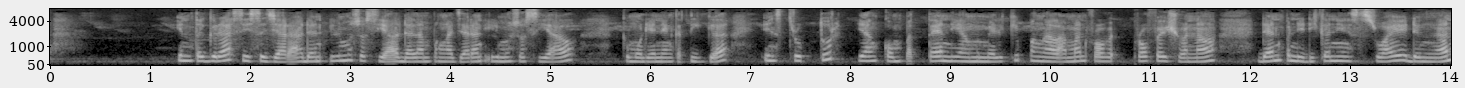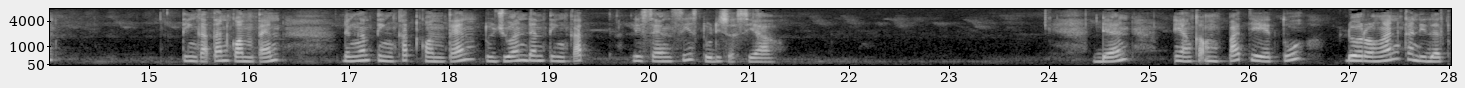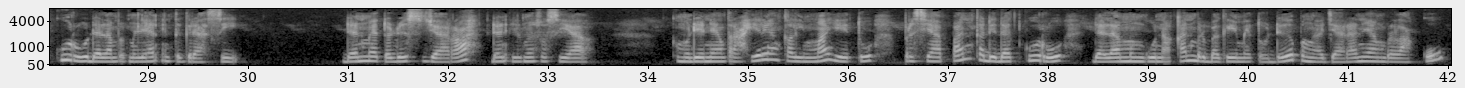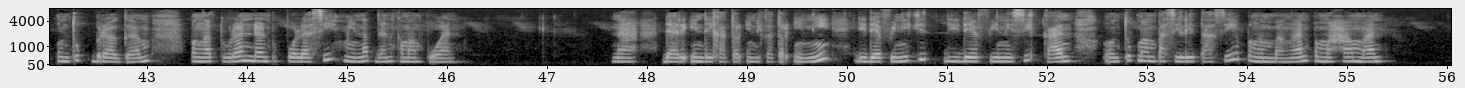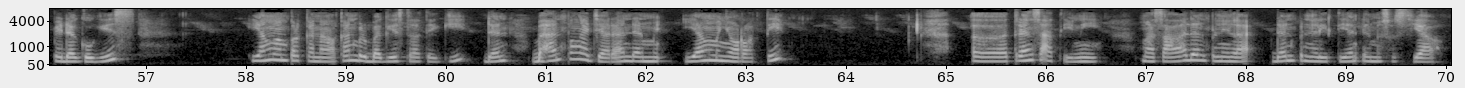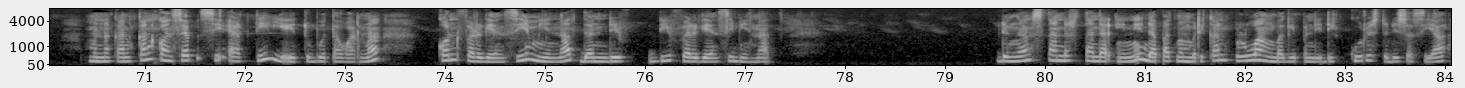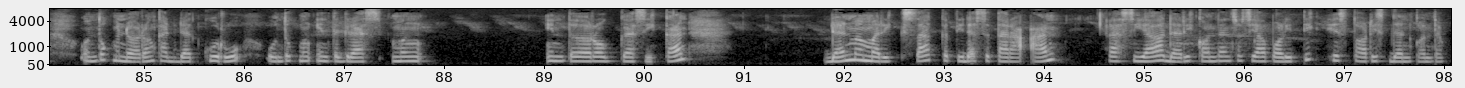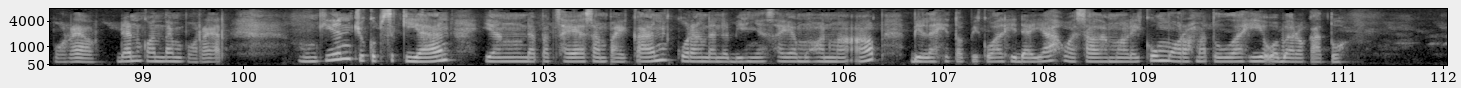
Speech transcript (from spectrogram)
integrasi sejarah dan ilmu sosial dalam pengajaran ilmu sosial. Kemudian yang ketiga, instruktur yang kompeten yang memiliki pengalaman profesional dan pendidikan yang sesuai dengan tingkatan konten dengan tingkat konten, tujuan dan tingkat lisensi studi sosial. Dan yang keempat yaitu dorongan kandidat guru dalam pemilihan integrasi dan metode sejarah dan ilmu sosial. Kemudian yang terakhir yang kelima yaitu persiapan kandidat guru dalam menggunakan berbagai metode pengajaran yang berlaku untuk beragam pengaturan dan populasi minat dan kemampuan. Nah, dari indikator-indikator ini didefinisi, didefinisikan untuk memfasilitasi pengembangan pemahaman pedagogis yang memperkenalkan berbagai strategi dan bahan pengajaran dan yang menyoroti uh, tren saat ini, masalah dan, penila dan penelitian ilmu sosial, menekankan konsep CRT yaitu buta warna, konvergensi minat, dan di divergensi minat. Dengan standar-standar ini dapat memberikan peluang bagi pendidik guru studi sosial untuk mendorong kandidat guru untuk mengintegrasi, menginterogasikan dan memeriksa ketidaksetaraan rasial dari konten sosial politik, historis dan kontemporer dan kontemporer. Mungkin cukup sekian yang dapat saya sampaikan. Kurang dan lebihnya saya mohon maaf. Bila hitopik wal hidayah. Wassalamualaikum warahmatullahi wabarakatuh.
